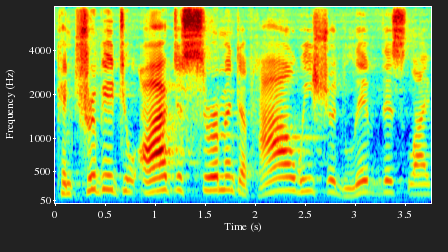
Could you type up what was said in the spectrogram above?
contribute to our discernment of how we should live this life?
